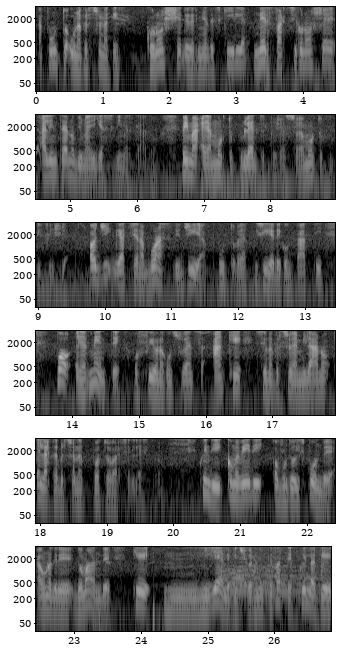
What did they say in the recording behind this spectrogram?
appunto una persona che conosce determinate skill nel farsi conoscere all'interno di una richiesta di mercato. Prima era molto più lento il processo, era molto più difficile. Oggi, grazie a una buona strategia appunto per acquisire dei contatti, può realmente offrire una consulenza anche se una persona è a Milano e l'altra persona può trovarsi all'estero. Quindi, come vedi, ho voluto rispondere a una delle domande che mh, mm, mi viene principalmente fatta, è quella che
